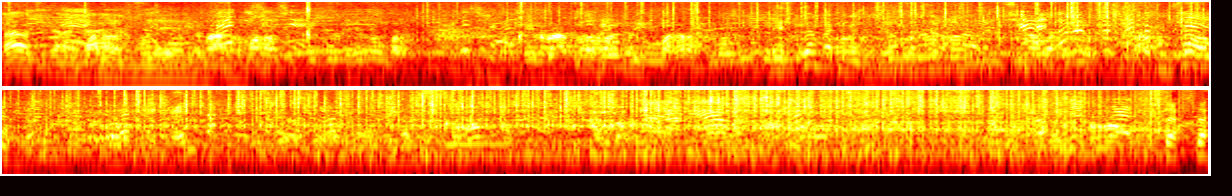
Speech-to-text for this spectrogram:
راسك أنا بعض كاين الله يرحمه. يستم أكمل. صح صح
